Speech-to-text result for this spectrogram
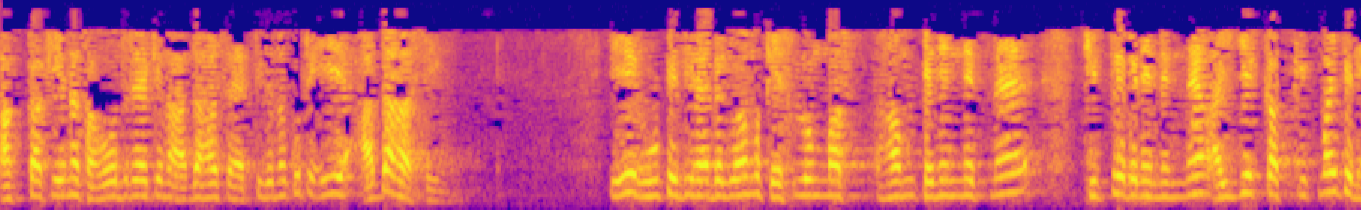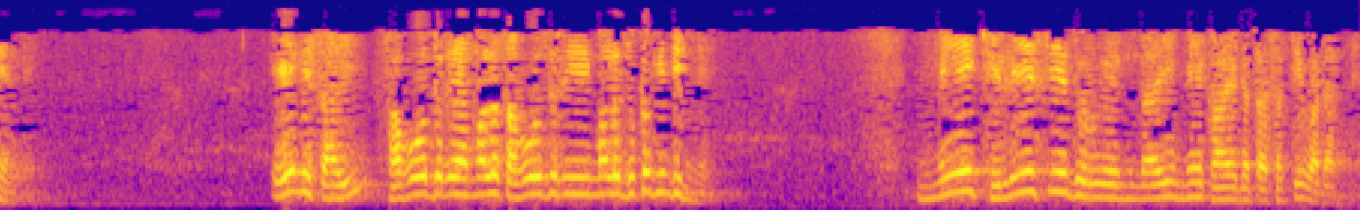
අක්කා කියන සහෝදරයා කියන අදහස ඇති වෙනකොට ඒ අදහසින් ඒ රූපෙ දිහා බැලුවම කෙස්ලොම් මස් හම් පෙනෙන්නෙත් නැහැ චිත්‍රෙ පෙනෙන්නෙත් නැහැ අයියෙක් අක්කෙක්මයි පෙනෙන්නේ. ඒ නිසායි සහෝදරයා මල සහෝදරී මල දුක විඳින්නේ. මේ කෙලෙසිය දුර වෙන්නයි මේ කායගත සතිය වඩන්නේ.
